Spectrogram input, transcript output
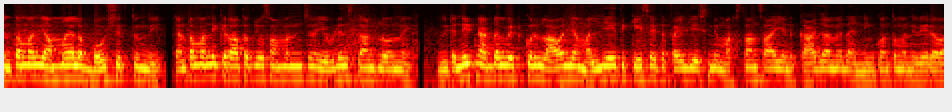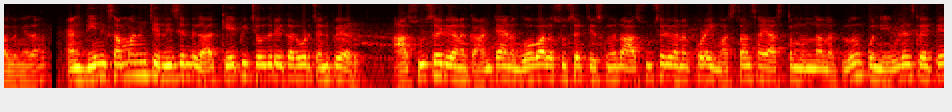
ఎంతమంది అమ్మాయిల భవిష్యత్తు ఉంది? ఎంతమందికి రాతకులకు సంబంధించిన ఎవిడెన్స్ దాంట్లో ఉన్నాయి? వీటన్నిటిని అడ్డం పెట్టుకుని లావణ్య మళ్ళీ అయితే కేసు అయితే ఫైల్ చేసింది మస్తాన్ సాయి అండ్ కాజా మీద అండ్ ఇంకొంతమంది వేరే వాళ్ళ మీద. అండ్ దీనికి సంబంధించి రీసెంట్గా కేపీ చౌదరి గారు కూడా చనిపోయారు. ఆ సూసైడ్ వెనక అంటే ఆయన గోవాలో సూసైడ్ చేసుకున్నారు. ఆ సూసైడ్ వెనక కూడా ఈ మస్తాన్ సాయి హస్తం ఉందన్నట్లు కొన్ని ఎవిడెన్స్లు అయితే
